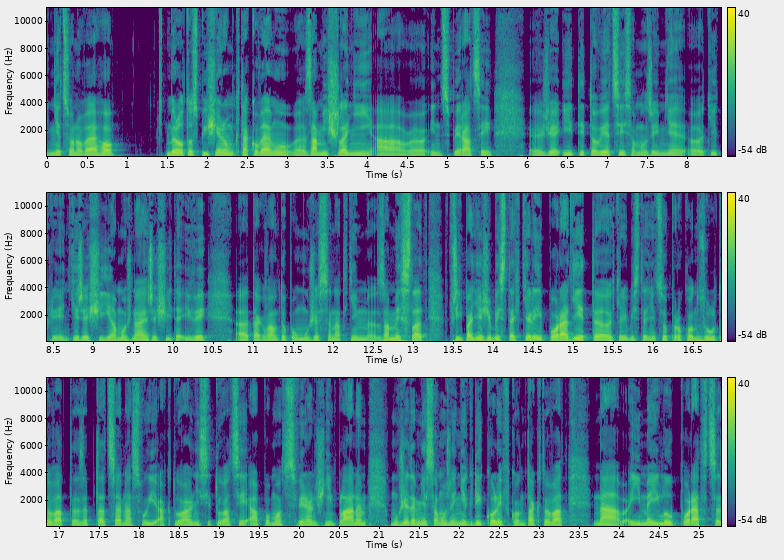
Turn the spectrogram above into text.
něco nového. Bylo to spíš jenom k takovému eh, zamýšlení a eh, inspiraci, eh, že i tyto věci samozřejmě ti klienti řeší a možná je řešíte i vy, tak vám to pomůže se nad tím zamyslet. V případě, že byste chtěli poradit, chtěli byste něco prokonzultovat, zeptat se na svoji aktuální situaci a pomoct s finančním plánem, můžete mě samozřejmě kdykoliv kontaktovat na e-mailu poradce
